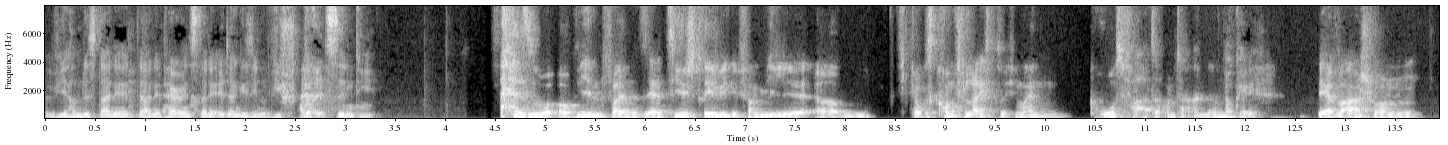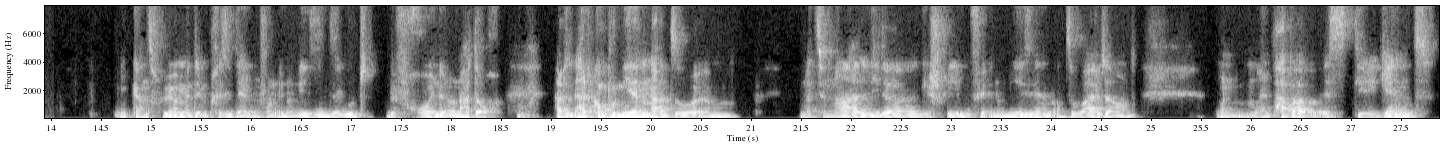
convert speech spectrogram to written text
wie haben das deine, deine Parents, deine Eltern gesehen und wie stolz sind die? Also auf jeden Fall eine sehr zielstrebige Familie. Ähm, ich glaube, es kommt vielleicht durch meinen Großvater unter anderem. Okay. Der war schon ganz früher mit dem Präsidenten von Indonesien sehr gut befreundet und hat auch hat, hat komponiert und hat so ähm, Nationallieder geschrieben für Indonesien und so weiter und und mein Papa ist Dirigent,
